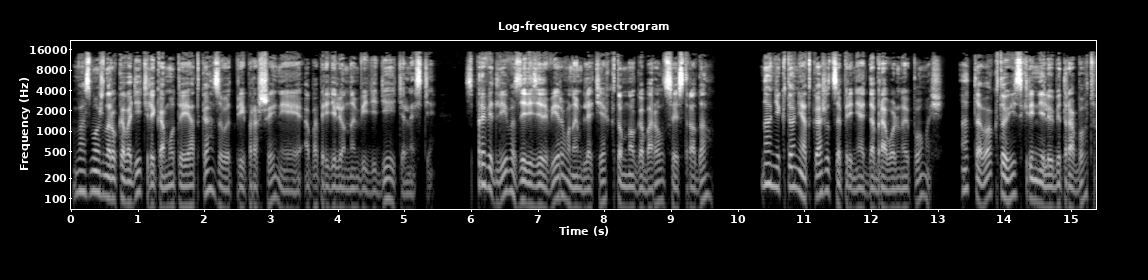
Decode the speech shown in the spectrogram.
Возможно, руководители кому-то и отказывают при прошении об определенном виде деятельности, справедливо зарезервированным для тех, кто много боролся и страдал. Но никто не откажется принять добровольную помощь, от того, кто искренне любит работу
